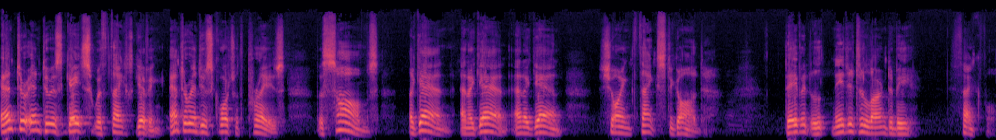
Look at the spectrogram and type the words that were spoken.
Enter into his gates with thanksgiving. Enter into his courts with praise. The Psalms, again and again and again, showing thanks to God. David needed to learn to be thankful.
